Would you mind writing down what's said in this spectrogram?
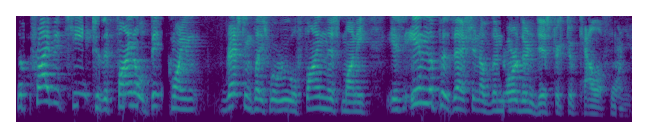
the private key to the final Bitcoin resting place where we will find this money is in the possession of the Northern District of California.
